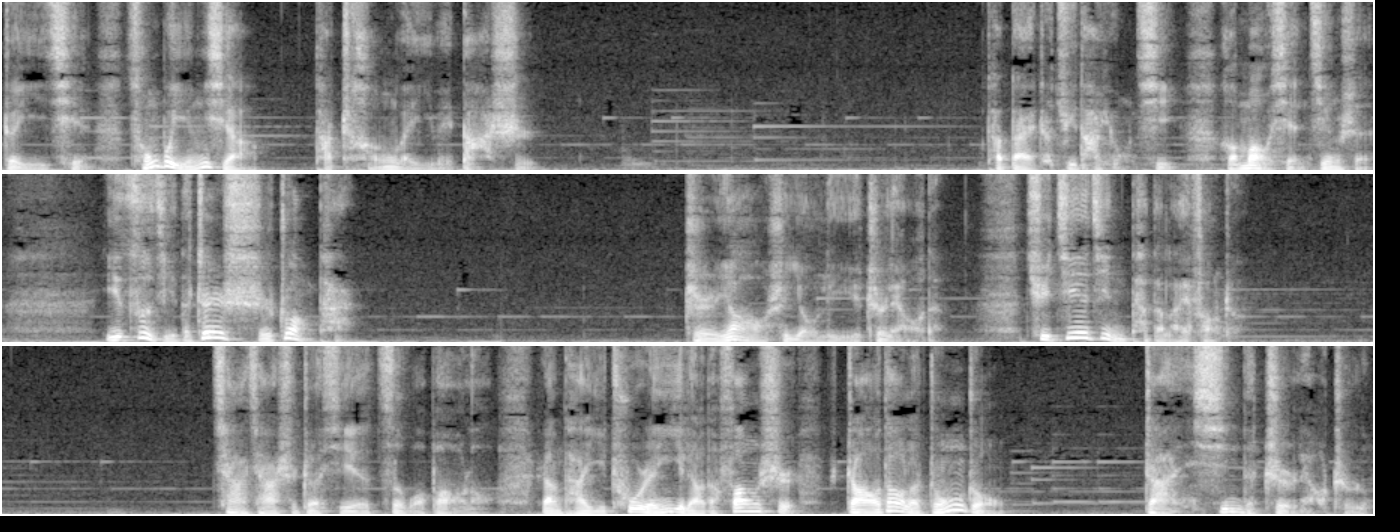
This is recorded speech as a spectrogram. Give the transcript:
这一切从不影响他成为一位大师。他带着巨大勇气和冒险精神，以自己的真实状态，只要是有利于治疗的，去接近他的来访者。恰恰是这些自我暴露，让他以出人意料的方式找到了种种崭新的治疗之路。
